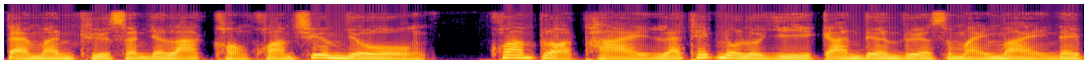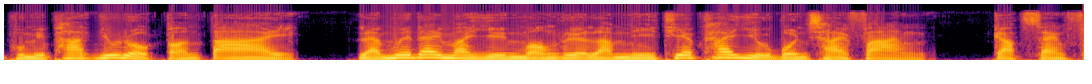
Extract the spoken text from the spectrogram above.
แต่มันคือสัญลักษณ์ของความเชื่อมโยง ความปลอดภัยและเทคโนโลยีการเดินเรือสมัยใหม่ในภูมิภาคยุโรปตอนใต้ และเมื่อได้มายืนมองเรือลำนี้เทียบท่าอยู่บนชายฝั่ง กับแสงไฟ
